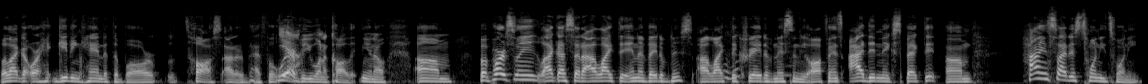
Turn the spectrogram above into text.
but like or getting handed the ball or tossed out of the backfield, Yeah. whatever you want to call it, you know. Um, but personally, like I said, I like the innovativeness. I like the creativeness in the offense. I didn't expect it. Um, hindsight is twenty twenty.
